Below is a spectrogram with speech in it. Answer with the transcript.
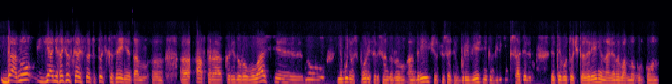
Да, ну, я не хочу сказать, что это точка зрения там э, э, автора «Коридора власти». Ну, не будем спорить с Александром Андреевичем, с писателем-буревестником, великим писателем. Это его точка зрения. Наверное, во многом он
